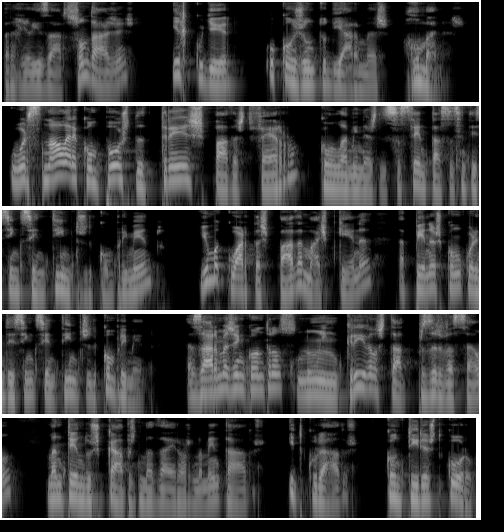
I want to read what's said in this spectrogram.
para realizar sondagens e recolher o conjunto de armas romanas. O arsenal era composto de três espadas de ferro, com lâminas de 60 a 65 cm de comprimento, e uma quarta espada mais pequena, apenas com 45 cm de comprimento. As armas encontram-se num incrível estado de preservação, mantendo os cabos de madeira ornamentados, e decorados com tiras de couro,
